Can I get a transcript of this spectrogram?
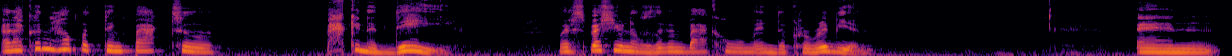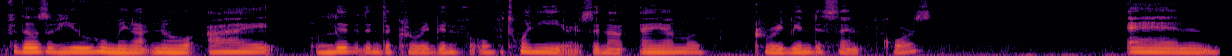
And I couldn't help but think back to back in the day, but especially when I was living back home in the Caribbean. And for those of you who may not know, I lived in the Caribbean for over 20 years, and I, I am of Caribbean descent, of course. And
